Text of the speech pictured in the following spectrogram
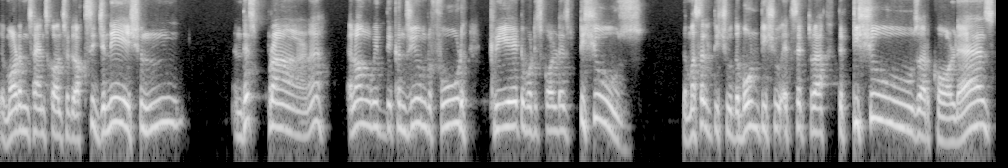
The modern science calls it oxygenation. And this prana, along with the consumed food, create what is called as tissues. The muscle tissue, the bone tissue, etc. The tissues are called as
